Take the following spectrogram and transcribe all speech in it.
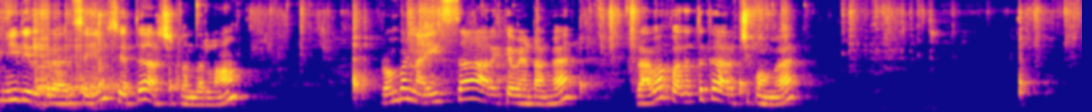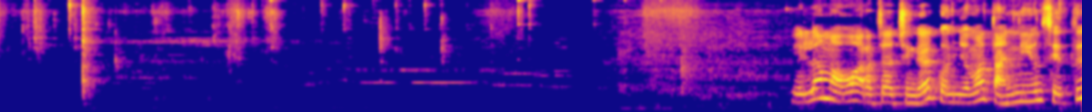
மீதி இருக்கிற அரிசியும் சேர்த்து அரைச்சிட்டு வந்துடலாம். ரொம்ப நைஸாக அரைக்க வேண்டாங்க. ரவை பதத்துக்கு அரைச்சிக்கோங்க. எல்லா மாவும் அரைச்சாச்சுங்க. கொஞ்சமாக தண்ணியும் சேர்த்து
